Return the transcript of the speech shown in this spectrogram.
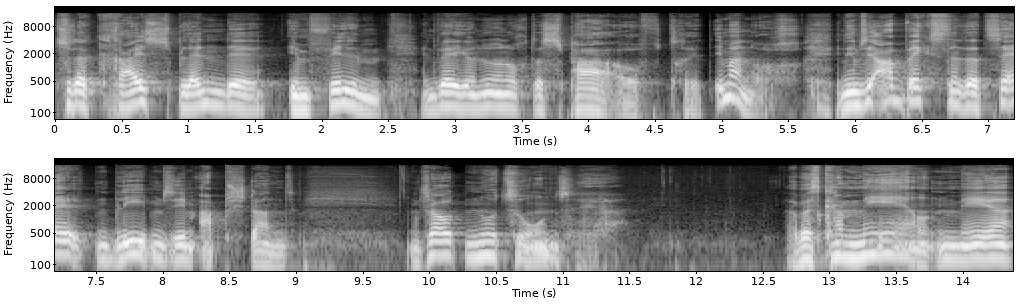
zu der Kreisblende im Film, in welcher nur noch das Paar auftritt. Immer noch. Indem sie abwechselnd erzählten, blieben sie im Abstand und schauten nur zu uns her. Aber es kam mehr und mehr,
